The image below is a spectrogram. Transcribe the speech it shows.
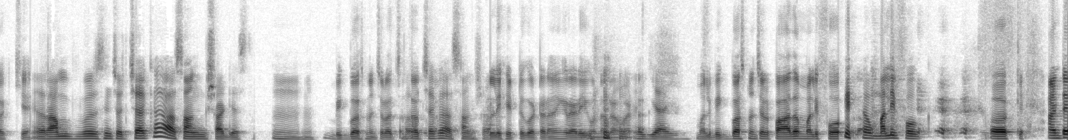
ఓకే. రాము బిగ్ బాస్ నుంచి వచ్చాక ఆ సాంగ్ స్టార్ట్ చేస్తాం. బిగ్ బాస్ నుంచి వచ్చాక ఆ సాంగ్ హిట్ కొట్టడానికి రెడీగా ఉన్నారు మళ్ళీ బిగ్ బాస్ నుంచి పాదం మళ్ళీ ఫోర్ మళ్ళీ ఫోక్. ఓకే అంటే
